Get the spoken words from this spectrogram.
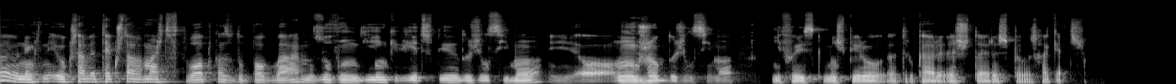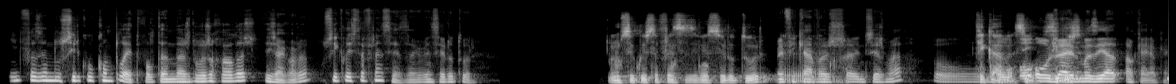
eu, nem, eu gostava, até gostava mais de futebol por causa do Pogba, mas houve um dia em que vi a despedida do Gil Simon, e, ou um jogo do Gil Simon, e foi isso que me inspirou a trocar as chuteiras pelas raquetes. E fazendo o círculo completo, voltando às duas rodas, e já agora, um ciclista francês a vencer o Tour. Um ciclista francês a vencer o Tour. Bem, ficavas uh, entusiasmado? Ou, Ficava, ou, sim. Ou, já é demasiado. Ok, ok.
